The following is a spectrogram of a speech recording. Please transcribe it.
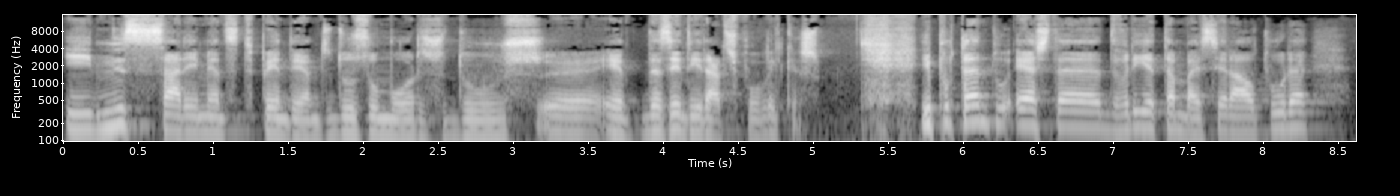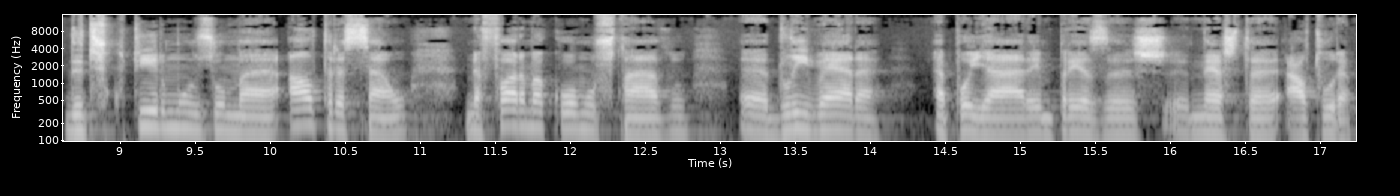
e necessariamente dependente dos humores dos, eh, das entidades públicas. E, portanto, esta deveria também ser a altura de discutirmos uma alteração na forma como o Estado uh, delibera apoiar empresas eh, nesta altura.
